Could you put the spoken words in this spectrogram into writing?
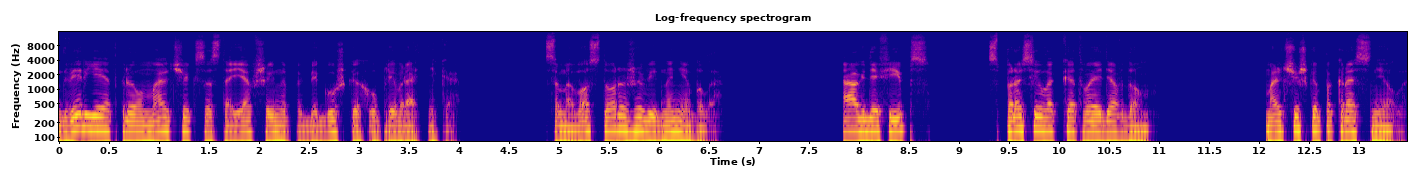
дверь ей открыл мальчик, состоявший на побегушках у привратника. Самого сторожа видно не было. «А где Фипс?» — спросила Кэт, войдя в дом. Мальчишка покраснел.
